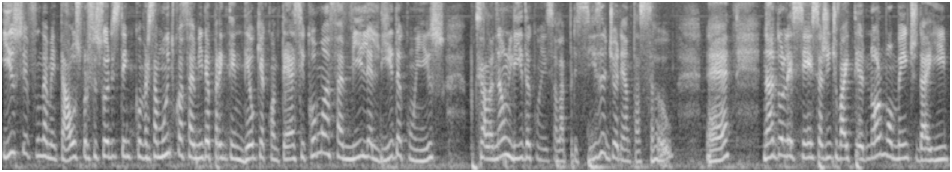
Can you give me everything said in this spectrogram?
isso é fundamental. Os professores têm que conversar muito com a família para entender o que acontece e como a família lida com isso. Porque se ela não lida com isso, ela precisa de orientação, né? Na adolescência, a gente vai ter normalmente daí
